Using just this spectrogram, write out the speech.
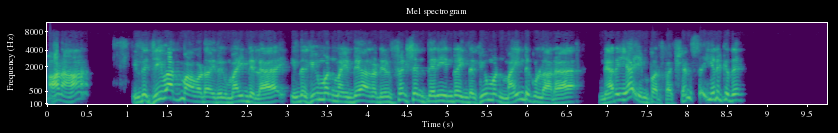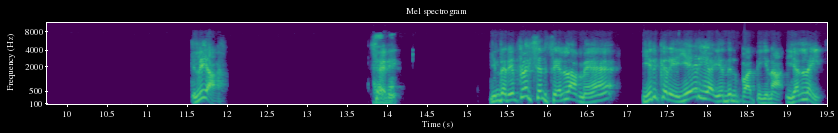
ஆனா இந்த ஜீவாத்மாவோட இது மைண்ட்ல இந்த ஹியூமன் மைண்டு அதனோட ரிஃப்ளெக்ஷன் தெரிகின்ற இந்த ஹியூமன் மைண்டுக்குள்ளார நிறைய இம்பர்ஃபெக்ஷன்ஸ் இருக்குது. இல்லையா? சரி. இந்த ரிஃப்ளெக்ஷன்ஸ் எல்லாமே இருக்கிற ஏரியா எதுன்னு பாத்தீங்கன்னா எல்லை.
